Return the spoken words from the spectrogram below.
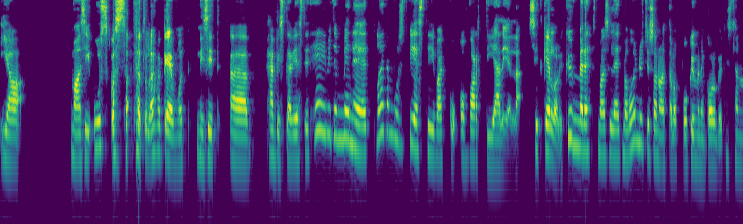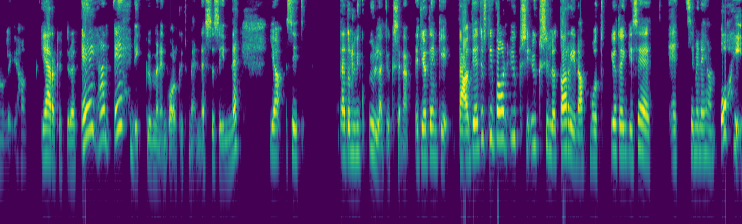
ja mä oon siinä uskossa, että tulee hakemaan mut, niin sit ää, hän pistää viestiä, että hei, miten menee, Et laita mun sit viestiä, vaikka kun on vartti jäljellä. Sitten kello oli 10, mä silleen, että mä voin nyt jo sanoa, että loppuu 10.30, niin hän oli ihan järkyttynyt, että ei hän ehdi 10.30 mennessä sinne. Ja sitten tämä tuli niinku yllätyksenä. Et jotenkin, tämä on tietysti vain yksi yksilötarina, mutta jotenkin se, että et se menee ihan ohi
